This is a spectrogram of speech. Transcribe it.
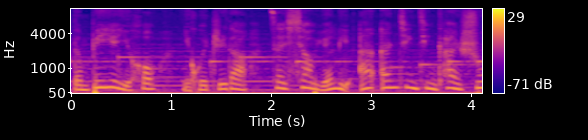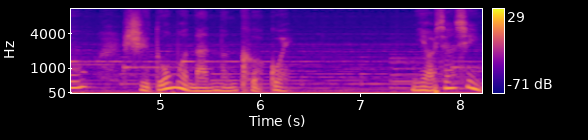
等毕业以后，你会知道，在校园里安安静静看书是多么难能可贵。你要相信，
